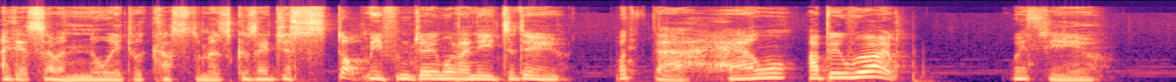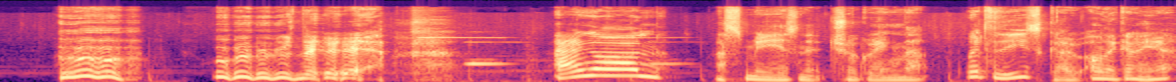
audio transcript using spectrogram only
I get so annoyed with customers because they just stop me from doing what I need to do. What the hell? I'll be right with you. Hang on. That's me, isn't it, triggering that? Where do these go? Oh, they go here.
